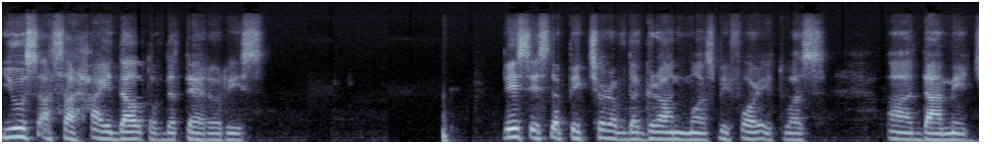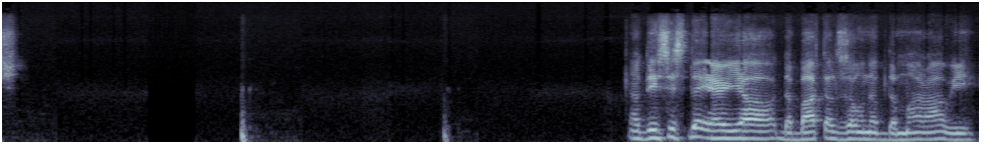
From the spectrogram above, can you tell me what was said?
used as a hideout of the terrorists. This is the picture of the Grand Mosque before it was uh, damaged. Now, this is the area, the battle zone of the Marawi,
